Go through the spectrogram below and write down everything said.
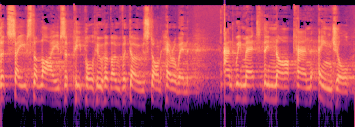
that saves the lives of people who have overdosed on heroin. And we met the Narcan angel.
